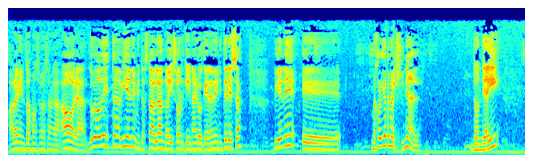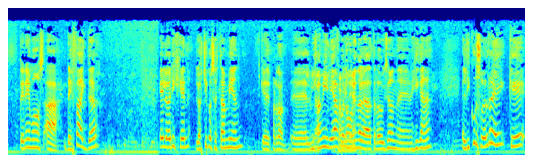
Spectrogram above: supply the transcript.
Ahora vienen todos más o menos acá. Ahora, luego de esta viene, mientras está hablando ahí Sorkin, algo que a nadie le interesa, viene eh, Mejor Guión Original. Donde ahí tenemos a The Fighter, El Origen, Los Chicos Están Bien, que, perdón, eh, Mi La Familia, porque estamos Familia. viendo la traducción eh, mexicana. El Discurso del Rey, que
